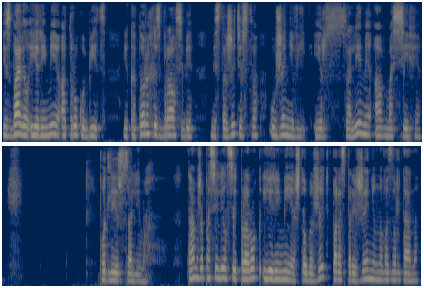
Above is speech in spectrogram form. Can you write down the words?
избавил Иеремию от рук убийц, и которых избрал себе место жительства уже не в Иерусалиме, а в Массифе, подле Иерусалима. Там же поселился и пророк Иеремия, чтобы жить по распоряжению Новозордана,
